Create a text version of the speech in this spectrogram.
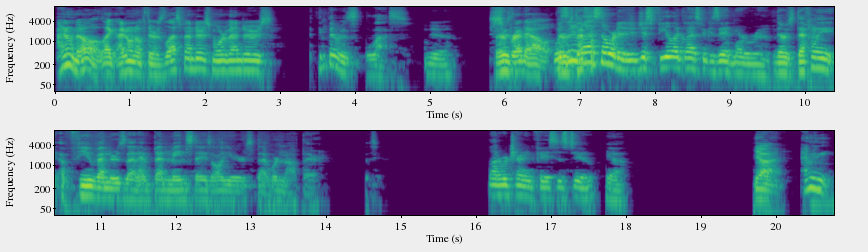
I don't know. Like, I don't know if there's less vendors, more vendors, I think there was less. Yeah. There was- spread out. Was There it was less though, or did it just feel like less because they had more room? There was definitely a few vendors that have been mainstays all years that were not there. A lot of returning faces too. Yeah. Yeah, I mean,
